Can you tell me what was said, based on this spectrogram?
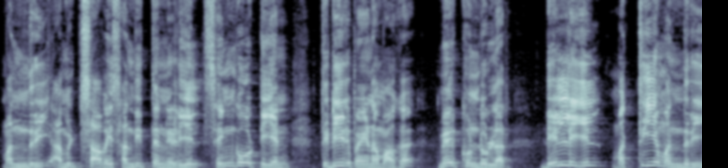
மந்திரி அமித்ஷாவை சந்தித்த நிலையில் செங்கோட்டையன் திடீர் பயணமாக மேற்கொண்டுள்ளார். டெல்லியில் மத்திய மந்திரி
